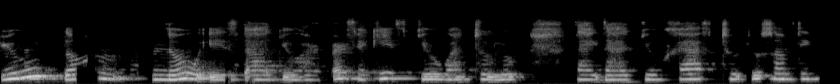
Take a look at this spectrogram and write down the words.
you don't know is that you are perfect. If you want to look like that, you have to do something,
